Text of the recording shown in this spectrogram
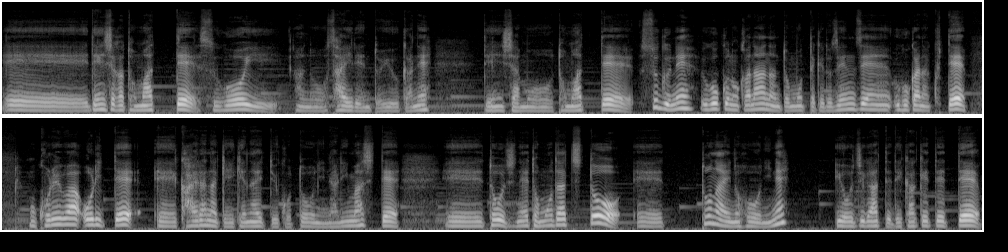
えー、電車が止まってすごいあのサイレンというかね電車も止まってすぐね動くのかななんて思ったけど全然動かなくてもうこれは降りて、えー、帰らなきゃいけないということになりまして、えー、当時ね友達と、えー、都内の方にね用事があって出かけてて、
